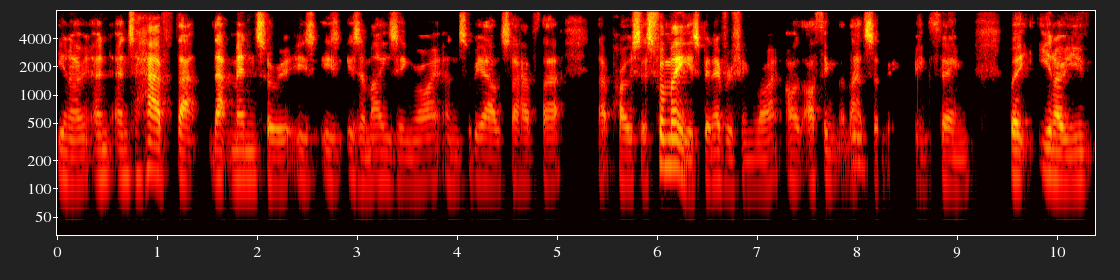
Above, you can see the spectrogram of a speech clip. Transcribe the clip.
you know and and to have that that mentor is is, is amazing right? And to be able to have that that process for me it's been everything right? I, I think that mm. that's a big, big thing. But you know you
